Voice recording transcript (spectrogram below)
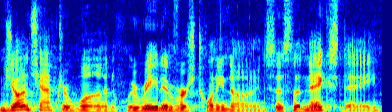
In John chapter 1, we read in verse 29, says, The next day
